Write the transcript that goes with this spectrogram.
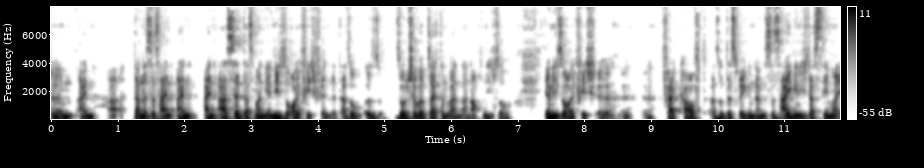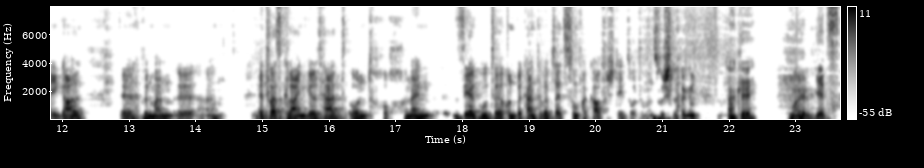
ähm, ein, äh, dann ist es ein, ein, ein Asset, das man ja nicht so häufig findet. Also äh, solche Webseiten werden dann auch nicht so, ja nicht so häufig äh, äh, verkauft. Also deswegen, dann ist es eigentlich das Thema egal, äh, wenn man äh, etwas Kleingeld hat und oh, nein, sehr gute und bekannte Webseite zum Verkauf steht, sollte man zuschlagen. Okay. Mal. Jetzt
